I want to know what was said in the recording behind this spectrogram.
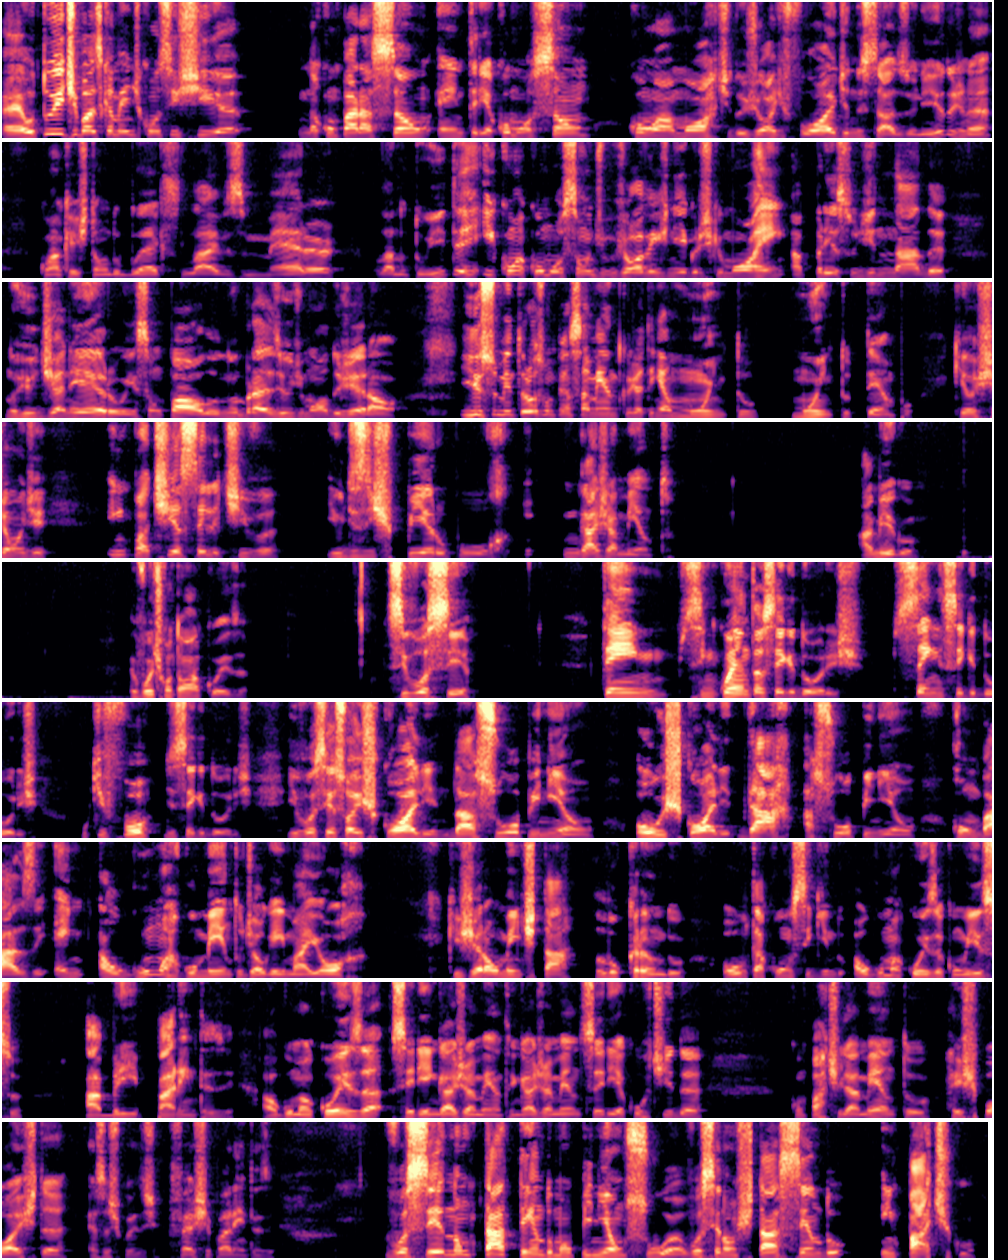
É, o tweet basicamente consistia na comparação entre a comoção com a morte do George Floyd nos Estados Unidos, né? Com a questão do Black Lives Matter lá no Twitter e com a comoção de jovens negros que morrem a preço de nada no Rio de Janeiro, em São Paulo, no Brasil de modo geral. Isso me trouxe um pensamento que eu já tenho há muito, muito tempo, que eu chamo de empatia seletiva e o desespero por engajamento. Amigo, eu vou te contar uma coisa. Se você tem 50 seguidores, 100 seguidores, o que for de seguidores, e você só escolhe dar a sua opinião, ou escolhe dar a sua opinião com base em algum argumento de alguém maior, que geralmente está lucrando ou está conseguindo alguma coisa com isso, abrir parêntese. Alguma coisa seria engajamento. Engajamento seria curtida, compartilhamento, resposta, essas coisas. Fecha parêntese. Você não está tendo uma opinião sua, você não está sendo empático.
